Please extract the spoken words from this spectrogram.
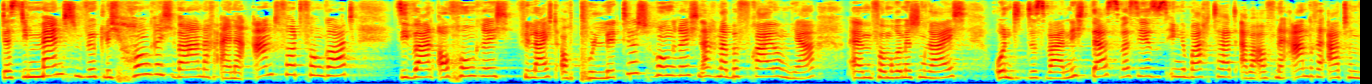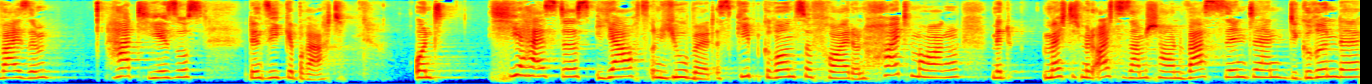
Dass die Menschen wirklich hungrig waren nach einer Antwort von Gott, Sie waren auch hungrig, vielleicht auch politisch hungrig nach einer Befreiung, ja, ähm, vom Römischen Reich. Und das war nicht das, was Jesus ihnen gebracht hat, aber auf eine andere Art und Weise hat Jesus den Sieg gebracht. Und hier heißt es, jauchzt und jubelt. Es gibt Grund zur Freude. Und heute Morgen mit, möchte ich mit euch zusammenschauen, was sind denn die Gründe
